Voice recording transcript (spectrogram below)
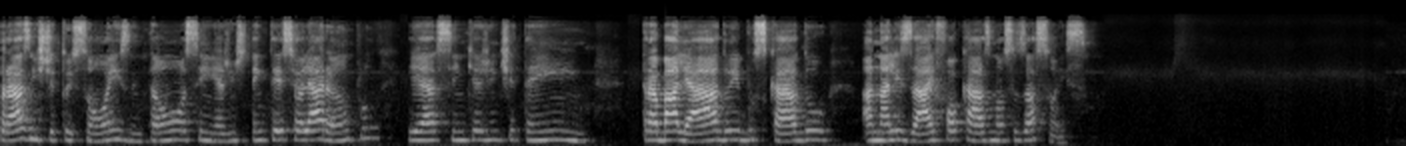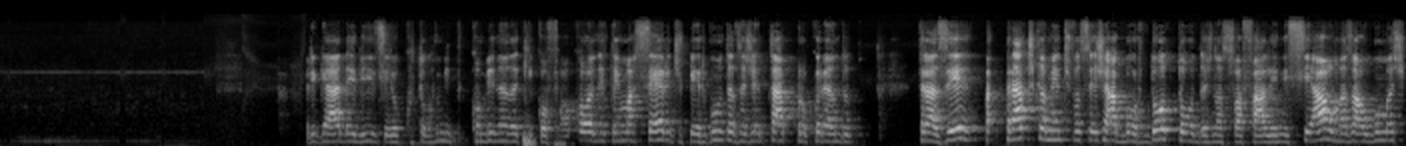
para as instituições, então, assim, a gente tem que ter esse olhar amplo e é assim que a gente tem trabalhado e buscado analisar e focar as nossas ações. Obrigada, Elise. Eu estou combinando aqui com o Falcone. Tem uma série de perguntas. A gente está procurando trazer, praticamente você já abordou todas na sua fala inicial, mas algumas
